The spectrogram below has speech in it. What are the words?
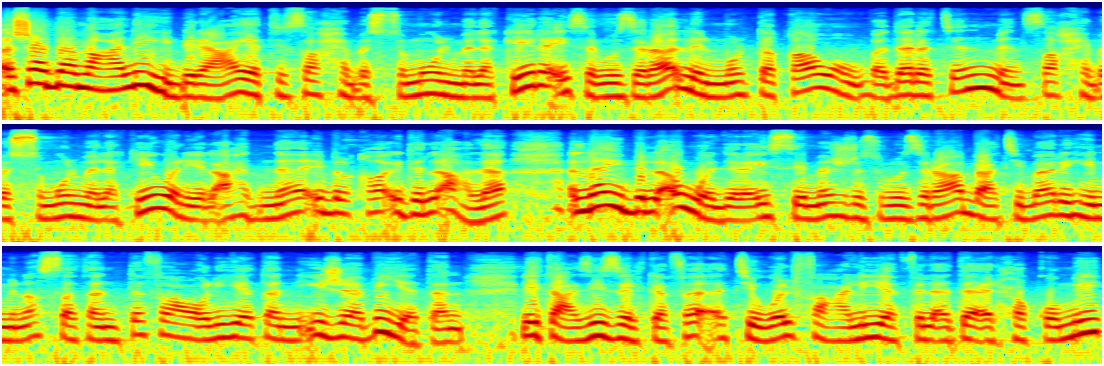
أشاد معاليه برعاية صاحب السمو السمو الملكي رئيس الوزراء للملتقى ومبادرة من صاحب السمو الملكي ولي العهد نائب القائد الأعلى النائب الأول لرئيس مجلس الوزراء باعتباره منصة تفاعلية إيجابية لتعزيز الكفاءة والفعالية في الأداء الحكومي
